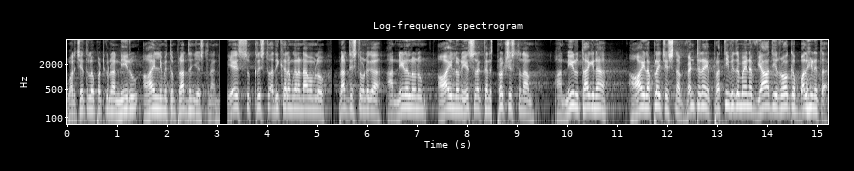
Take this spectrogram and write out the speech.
వారి చేతిలో పట్టుకున్న నీరు ఆయిల్ నిమిత్తం ప్రార్థన చేస్తున్నాను. యేసు క్రీస్తు అధికారం గల నామంలో ప్రార్థిస్తూ ఉండగా ఆ నీళ్ళలోను ఆయిల్లోను యేసు రక్తాన్ని ప్రోక్షిస్తున్నాం. ఆ నీరు తాగిన ఆయిల్ అప్లై చేసిన వెంటనే ప్రతి విధమైన వ్యాధి రోగ బలహీనత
